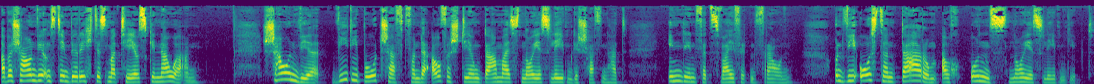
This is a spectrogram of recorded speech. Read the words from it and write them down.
Aber schauen wir uns den Bericht des Matthäus genauer an. Schauen wir, wie die Botschaft von der Auferstehung damals neues Leben geschaffen hat in den verzweifelten Frauen und wie Ostern darum auch uns neues Leben gibt.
